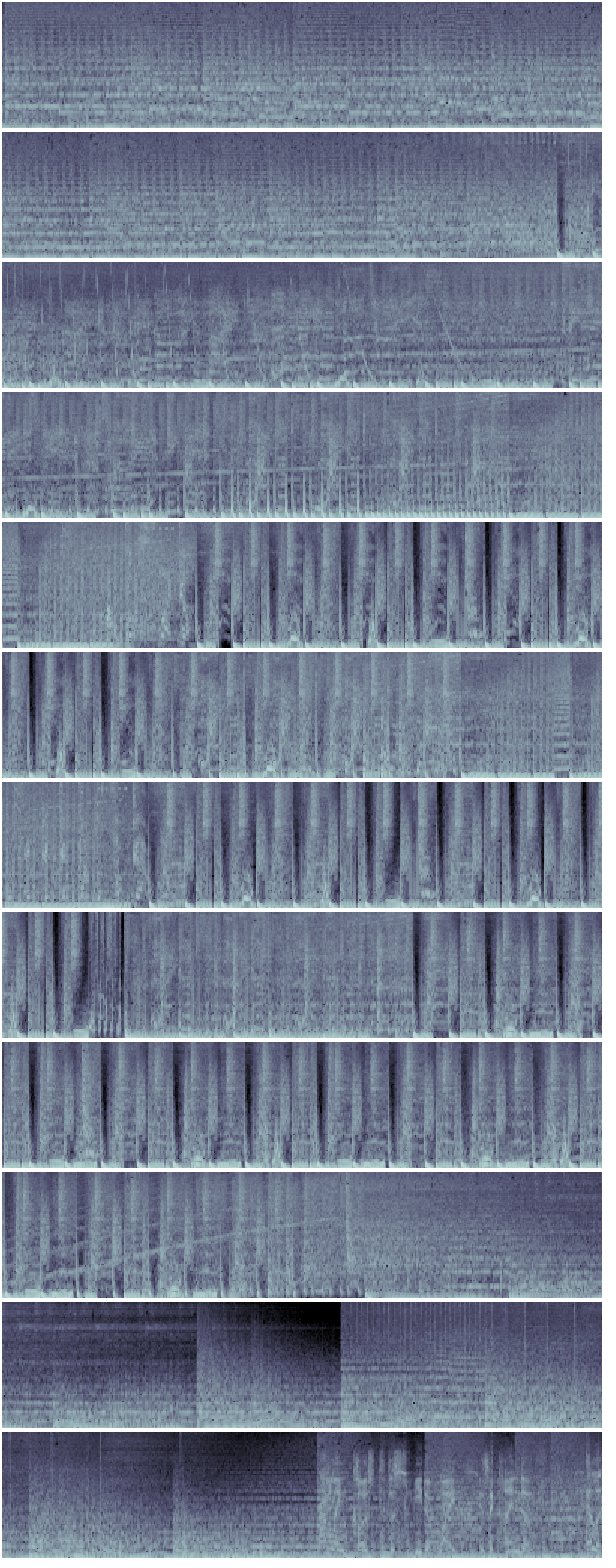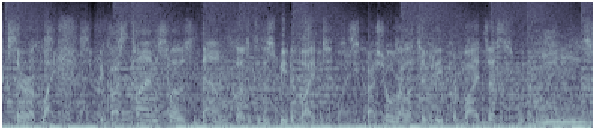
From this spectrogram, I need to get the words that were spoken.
Of elixir of life. Because time slows down close to the speed of light, special relativity provides us with a means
